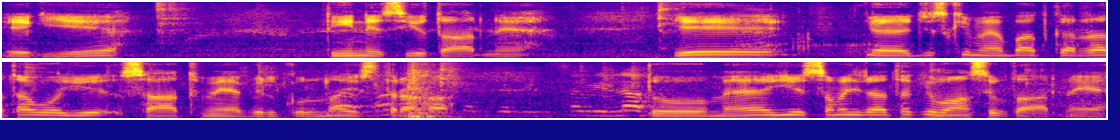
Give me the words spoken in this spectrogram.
ایک یہ ہے۔ تین اے سی اتارنے ہیں۔ یہ جس کی میں بات کر رہا تھا، وہ یہ ساتھ میں ہے بالکل نا، اس طرح۔ تو میں یہ سمجھ رہا تھا کہ وہاں سے اتارنے ہیں۔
